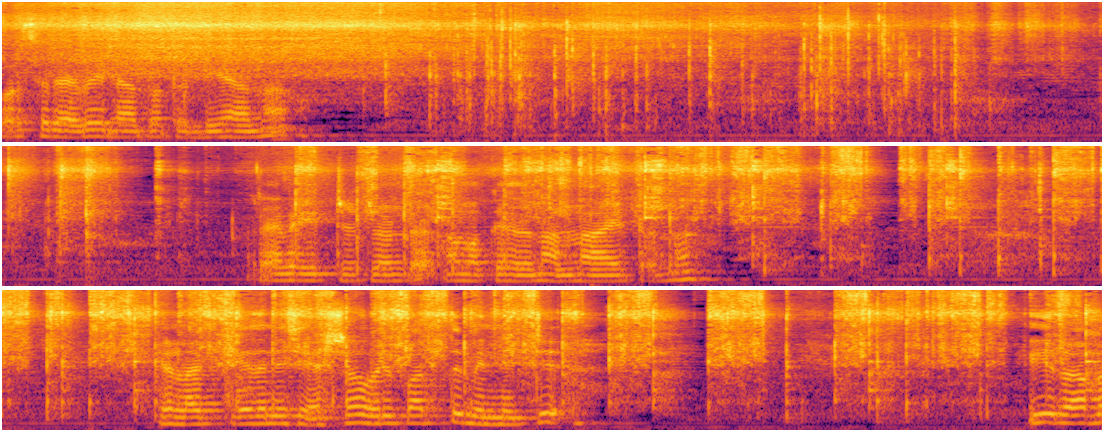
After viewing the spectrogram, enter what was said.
കുറച്ച് റവ ഇതിനകത്തോട്ട് ഇടിയാണ് റവ ഇട്ടിട്ടുണ്ട്. നമുക്കിത് നന്നായിട്ടൊന്ന് ഇളക്കിയതിന് ശേഷം ഒരു പത്ത് മിനിറ്റ് ഈ റവ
